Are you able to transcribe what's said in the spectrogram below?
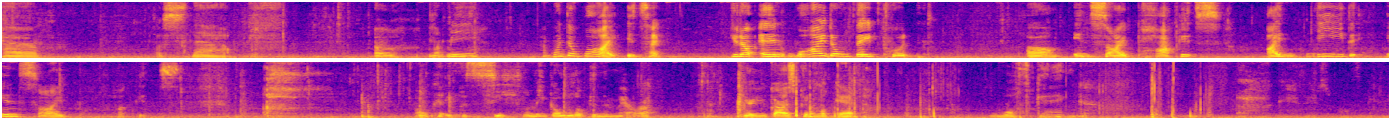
have a snap. Oh, let me I wonder why. It's like, you know, and why don't they put um, inside pockets I need inside pockets. Okay, let's see. Let me go look in the mirror. Here, you guys can look at Wolfgang. Okay, there's Wolfgang.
